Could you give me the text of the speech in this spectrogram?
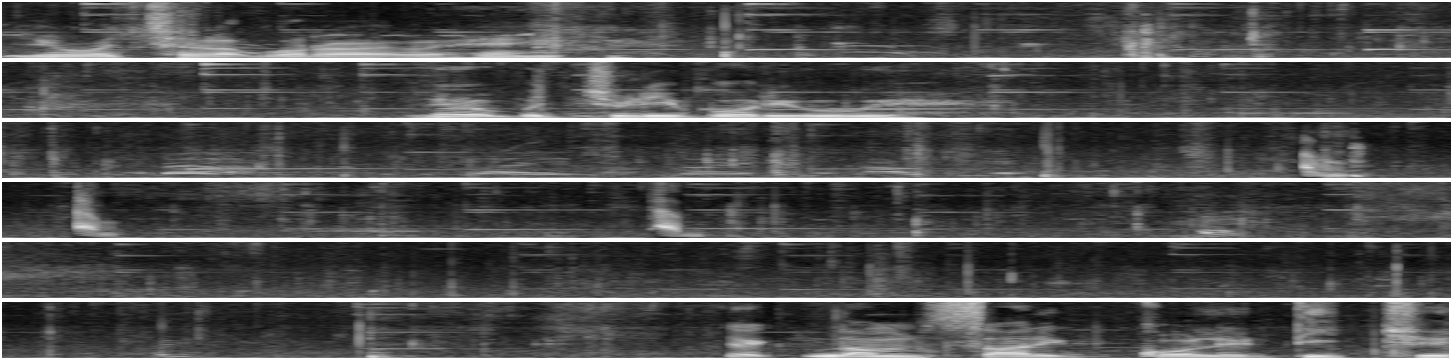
ये बछड़ा पोरा हुआ है ये बछड़ी पोरी हुई है એકદમ સારી ક્વોલિટી છે.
